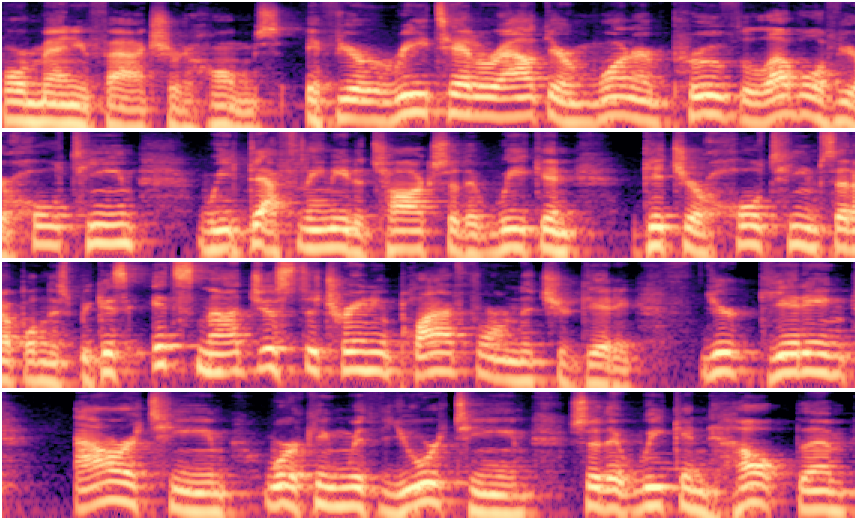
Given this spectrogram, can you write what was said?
for manufactured homes. If you're a retailer out there and want to improve the level of your whole team, we definitely need to talk so that we can get your whole team set up on this because it's not just a training platform that you're getting. You're getting our team working with your team so that we can help them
